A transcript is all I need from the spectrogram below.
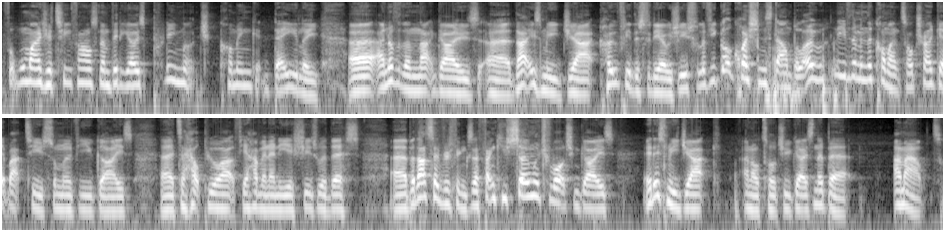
Football Manager 2000 videos pretty much coming daily. Uh, and other than that, guys, uh, that is me, Jack. Hopefully this video was useful. If you've got questions down below, leave them in the comments. I'll try to get back to you, some of you guys, uh, to help you out if you're having any issues with this. Uh, but that's everything, so thank you so much for watching, guys. It is me, Jack, and I'll talk to you guys in a bit. I'm out.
